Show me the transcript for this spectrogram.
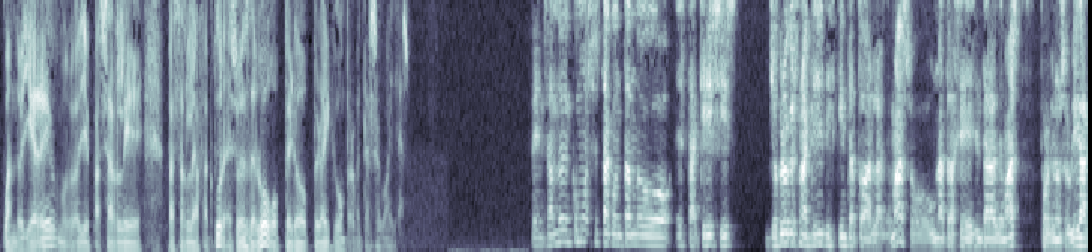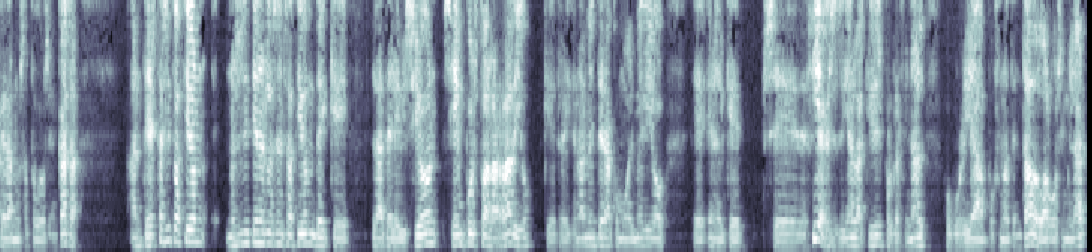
cuando llegue, pues, oye, pasarle, pasarle la factura. Eso desde luego, pero, pero hay que comprometerse con ellas. Pensando en cómo se está contando esta crisis, yo creo que es una crisis distinta a todas las demás o una tragedia distinta a las demás porque nos obliga a quedarnos a todos en casa ante esta situación, no sé si tienes la sensación de que la televisión se ha impuesto a la radio, que tradicionalmente era como el medio eh, en el que se decía que se seguían las crisis porque al final ocurría pues un atentado o algo similar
